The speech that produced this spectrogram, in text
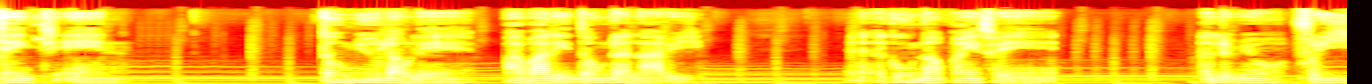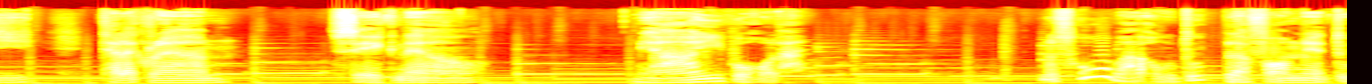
LinkedIn သုံးမျိုးလောက်လဲပါပါလေးသုံးတတ်လာပြီအခုနောက်ပိုင်းဆိုရင်အဲ့လိုမျိုး free Telegram Signal အများကြီးပေါ်လာ မဆိုးပါဘူးသူ platform နဲ့သူ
